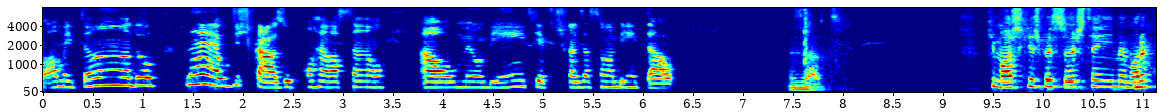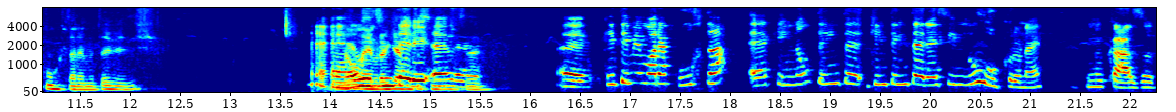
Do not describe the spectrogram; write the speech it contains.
aumentando, né, o descaso com relação ao meio ambiente e a fiscalização ambiental. Exato que mostra que as pessoas têm memória curta, né? Muitas vezes. É, não lembro o que é, é, É, quem tem memória curta é quem não tem, quem tem interesse no lucro, né? No caso.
